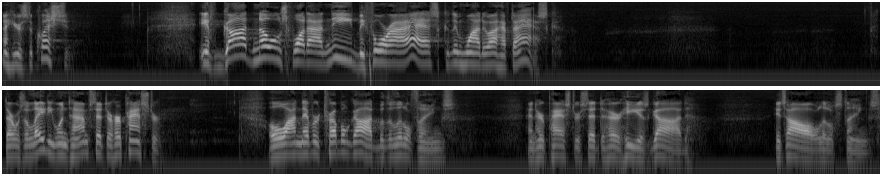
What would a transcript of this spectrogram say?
Now, here's the question If God knows what I need before I ask, then why do I have to ask? There was a lady one time said to her pastor, Oh, I never trouble God with the little things. And her pastor said to her, He is God. It's all little things.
